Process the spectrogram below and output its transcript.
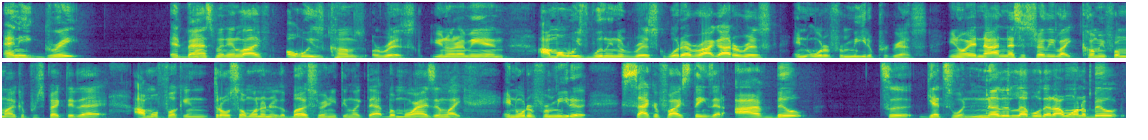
any great advancement in life, always comes a risk. You know what I mean? And I'm always willing to risk whatever I got to risk in order for me to progress. You know, and not necessarily like coming from like a perspective that I'm gonna fucking throw someone under the bus or anything like that, but more as in like, in order for me to sacrifice things that I've built to get to another level that I want to build,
